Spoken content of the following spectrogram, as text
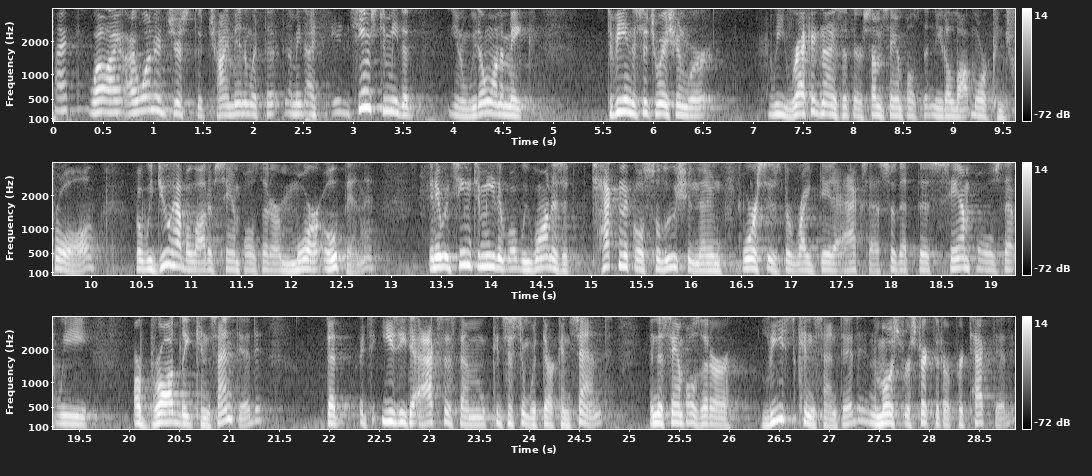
Mark? Well, I, I wanted just to chime in with the, I mean, I, it seems to me that, you know, we don't want to make, to be in the situation where we recognize that there are some samples that need a lot more control, but we do have a lot of samples that are more open. And it would seem to me that what we want is a technical solution that enforces the right data access so that the samples that we are broadly consented, that it's easy to access them consistent with their consent, and the samples that are least consented and the most restricted are protected.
